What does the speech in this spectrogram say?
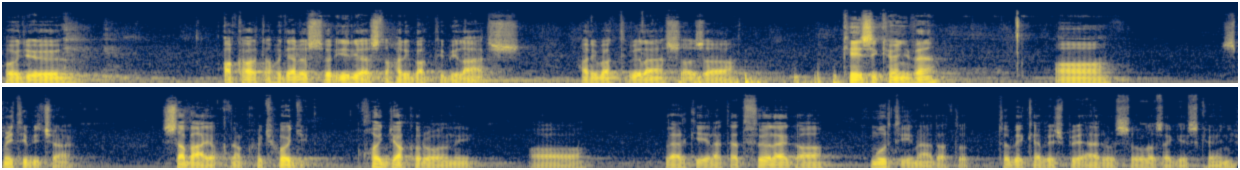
hogy ő akarta, hogy először írja ezt a Haribakti Bilás. Haribakti Bilás az a kézikönyve a Smriti Vichar szabályoknak, hogy, hogy hogy gyakorolni a lelki életet, főleg a murti imádatot. Többé-kevésbé erről szól az egész könyv,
